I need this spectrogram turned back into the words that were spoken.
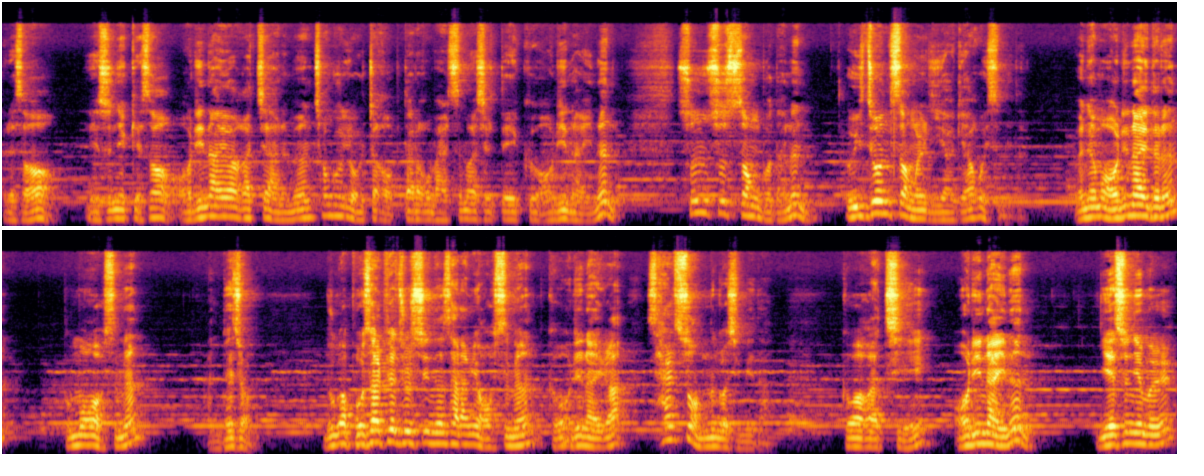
그래서 예수님께서 어린아이와 같지 않으면 천국에 올 자가 없다라고 말씀하실 때그 어린아이는 순수성보다는 의존성을 이야기하고 있습니다. 왜냐하면 어린아이들은 부모가 없으면 안 되죠. 누가 보살펴 줄 수 있는 사람이 없으면 그 어린아이가 살 수 없는 것입니다. 그와 같이 어린아이는 예수님을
